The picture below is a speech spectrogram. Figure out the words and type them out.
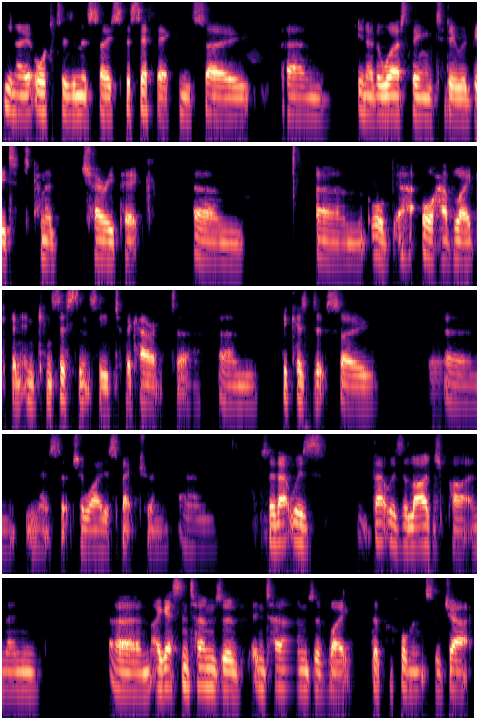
you know autism is so specific and so um you know the worst thing to do would be to kind of cherry pick um um or or have like an inconsistency to the character um because it's so um you know such a wider spectrum um so that was that was a large part and then um i guess in terms of in terms of like the performance of jack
